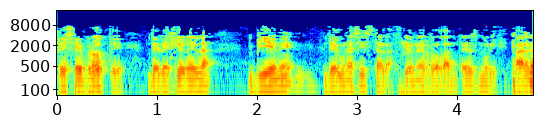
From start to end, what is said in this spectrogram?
de ese brote de legionela viene de unas instalaciones rodantes municipales.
